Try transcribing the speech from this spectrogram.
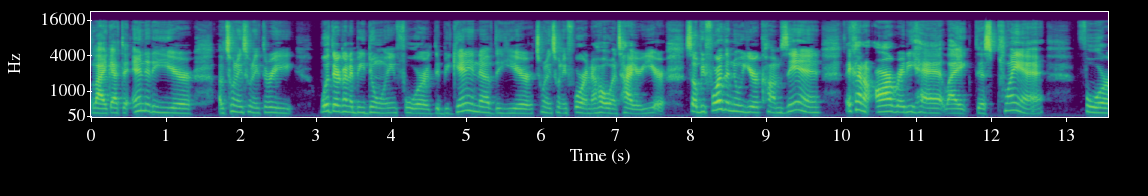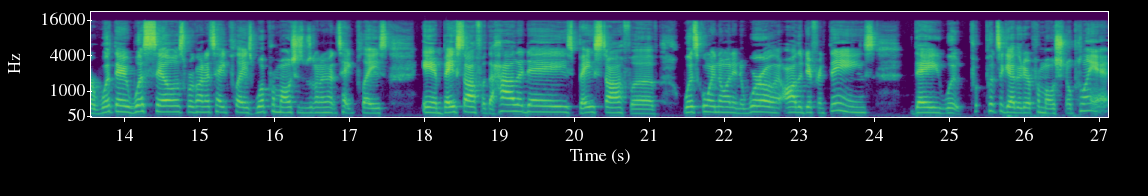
like at the end of the year of 2023 what they're going to be doing for the beginning of the year 2024 and the whole entire year. So before the new year comes in, they kind of already had like this plan for what they what sales were going to take place, what promotions was going to take place and based off of the holidays, based off of what's going on in the world and all the different things, they would p- put together their promotional plan.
